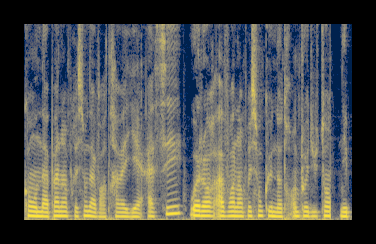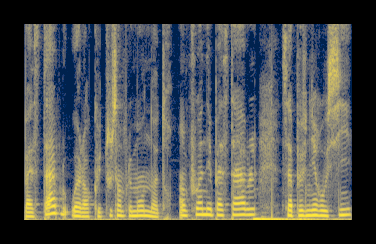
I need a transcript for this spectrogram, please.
quand on n'a pas l'impression d'avoir travaillé assez, ou alors avoir l'impression que notre emploi du temps n'est pas stable, ou alors que tout simplement notre emploi n'est pas stable. Ça peut venir aussi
